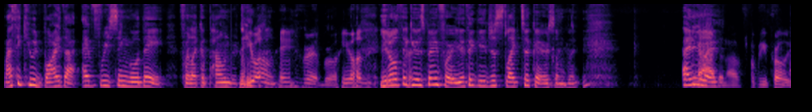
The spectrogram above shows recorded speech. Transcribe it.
I think he would buy that every single day for like a pound or two He wasn't pound. paying for it, bro. He wasn't. You don't think he was paying for it? You think he just like took it or something? it. Nah, Anyway. He probably.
